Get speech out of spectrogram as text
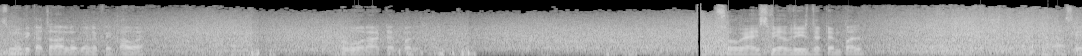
इसमें भी कचरा लोगों ने फेंका हुआ है। वो रहा temple so guys we have reach the temple यहाँ से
